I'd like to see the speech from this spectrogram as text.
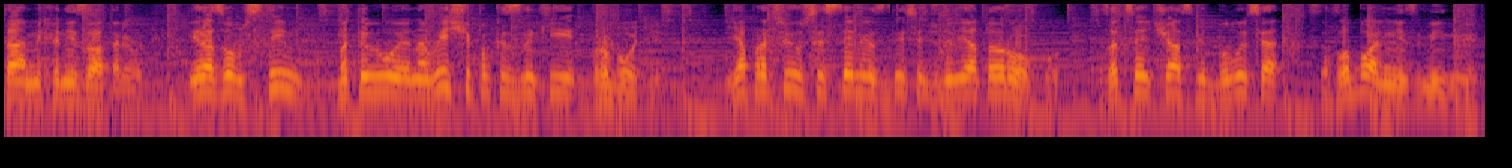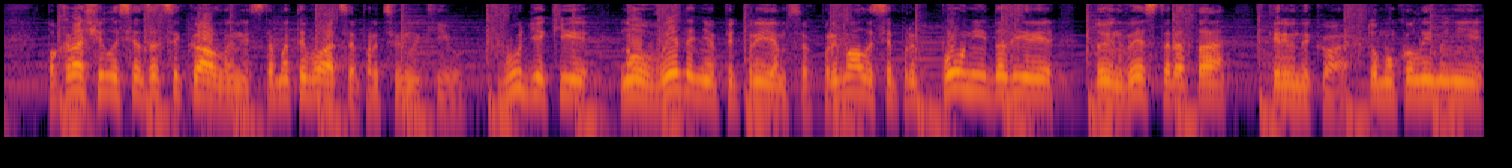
та механізаторів і разом з тим мотивує на вищі показники в роботі. Я працюю в системі з 2009 року. За цей час відбулися глобальні зміни. Покращилася зацікавленість та мотивація працівників. Будь-які нововведення в підприємствах приймалися при повній довірі до інвестора та керівника. Тому, коли мені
